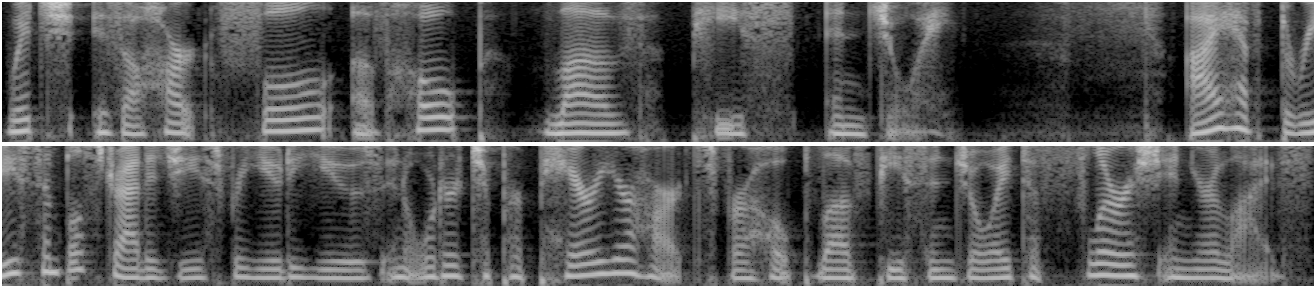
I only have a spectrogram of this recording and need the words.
which is a heart full of hope, love, peace, and joy. I have three simple strategies for you to use in order to prepare your hearts for hope, love, peace, and joy to flourish in your lives.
